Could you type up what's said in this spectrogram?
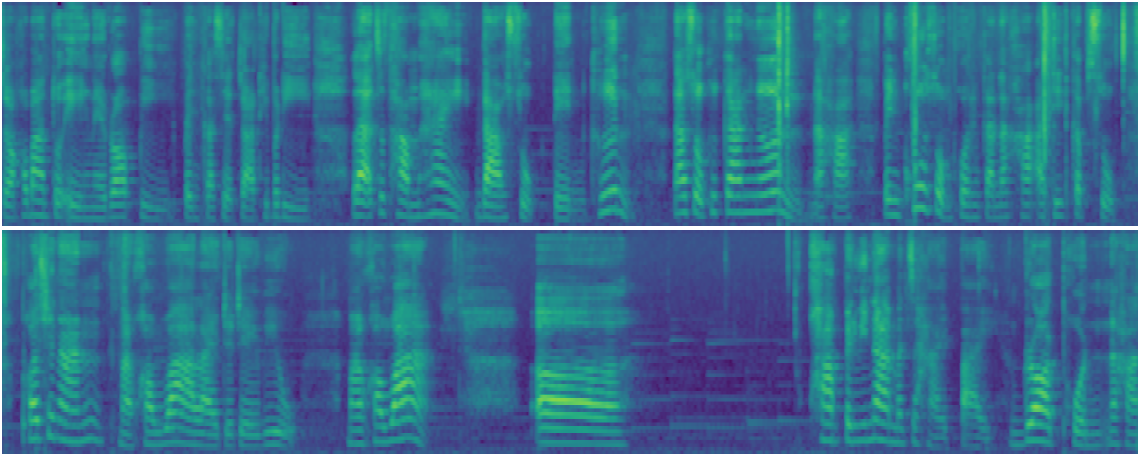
จรเข้าบ้านตัวเองในรอบปี เป็นเกษตรจารธิบดี และจะทำให้ดาวศุกร์เด่นขึ้น ดาวศุกร์คือการเงินนะคะ เป็นคู่สมพลกันนะคะ อาทิตย์กับศุกร์ เพราะฉะนั้นหมายความว่าอะไร The Devil หมายความว่า เอ่อ ความเป็นวินาศมันจะหายไป รอดพ้นนะคะ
